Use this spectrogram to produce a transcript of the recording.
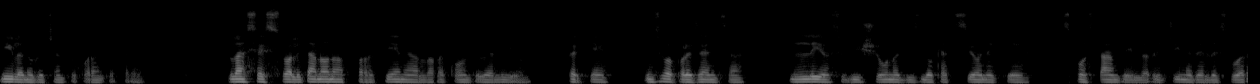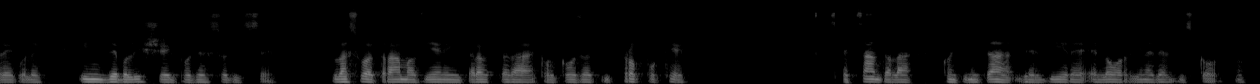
1943. La sessualità non appartiene al racconto dell'io, perché in sua presenza l'io subisce una dislocazione che, spostando il regime delle sue regole, indebolisce il possesso di sé. La sua trama viene interrotta da qualcosa di troppo che, spezzando la continuità del dire e l'ordine del discorso,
